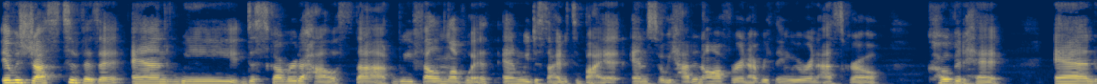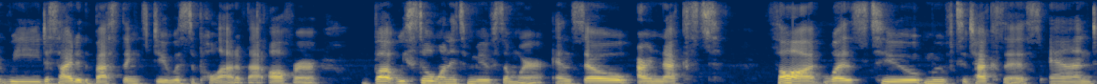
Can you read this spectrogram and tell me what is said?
it was just to visit and we discovered a house that we fell in love with and we decided to buy it. And so we had an offer and everything. We were in escrow. Covid hit and we decided the best thing to do was to pull out of that offer. But we still wanted to move somewhere. And so our next thought was to move to texas. And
